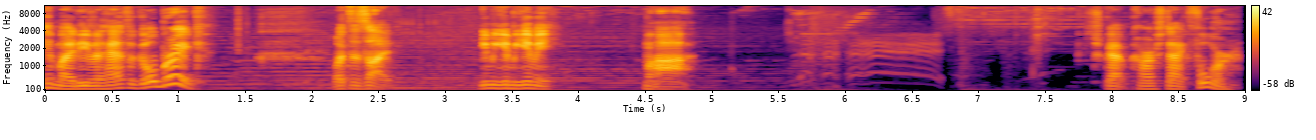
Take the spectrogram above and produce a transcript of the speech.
It might even have a gold brick. What's inside? Gimme, gimme, gimme. Ah. Scrap car stack four.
